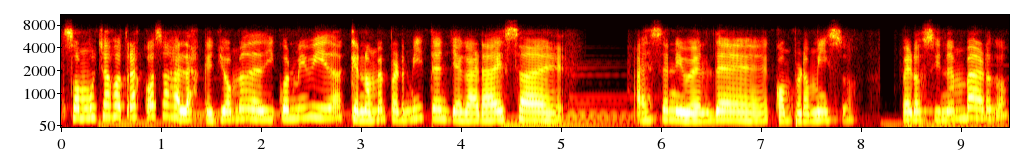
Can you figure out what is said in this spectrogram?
son muchas otras cosas a las que yo me dedico en mi vida que no me permiten llegar a, esa, a ese nivel de compromiso. Pero sin embargo,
